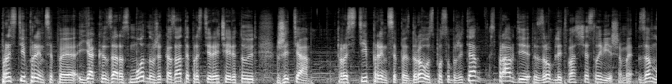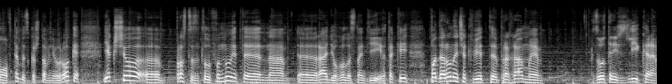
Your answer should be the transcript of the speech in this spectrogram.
прості принципи, як зараз модно вже казати, прості речі рятують життя. Прості принципи здорового способу життя справді зроблять вас щасливішими. Замовте безкоштовні уроки. Якщо е, просто зателефонуєте на е, радіо Голос Надії, такий подаруночок від програми. Зустріч з лікарем.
